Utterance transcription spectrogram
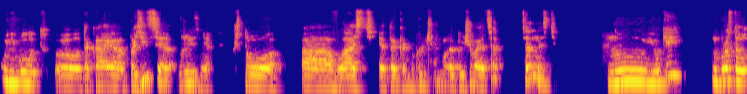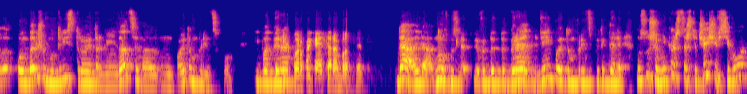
у него вот такая позиция в жизни, что власть — это как бы ключевая, ключевая ценность, ну и окей, ну, просто он дальше внутри строит организации на, по этому принципу. И подбирает... До сих пор пока это работает. Да, да, да. Ну, в смысле, подбирает людей по этому принципу и так далее. Ну, слушай, мне кажется, что чаще всего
